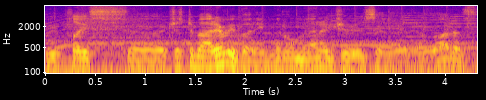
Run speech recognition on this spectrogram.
replace uh, just about everybody, middle managers, uh, a lot of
